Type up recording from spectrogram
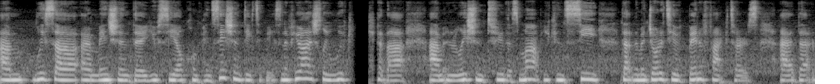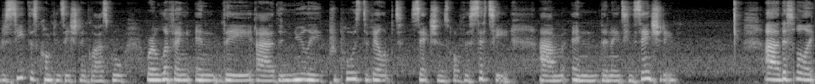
Um, Lisa uh, mentioned the UCL compensation database, and if you actually look at that um, in relation to this map, you can see that the majority of benefactors uh, that received this compensation in Glasgow were living in the, uh, the newly proposed developed sections of the city um, in the 19th century. Uh, this will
